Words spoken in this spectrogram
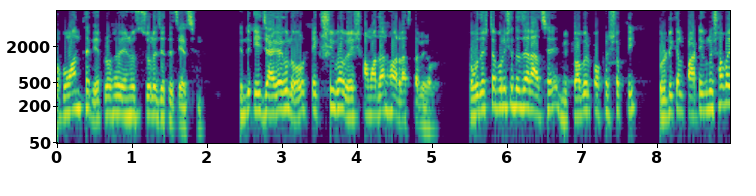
অপমান থেকে প্রফেসর ইউনুস চলে যেতে চেয়েছেন। কিন্তু এই জায়গাগুলো টেকসইভাবে সমাধান হওয়ার রাস্তা বেরোলো উপদেষ্টা পরিষদে যারা আছে, বিপ্লবের পক্ষের শক্তি পলিটিক্যাল পার্টিগুলো সবাই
